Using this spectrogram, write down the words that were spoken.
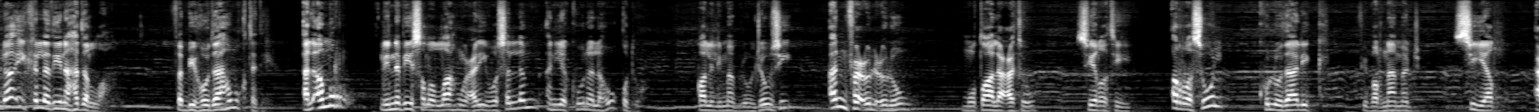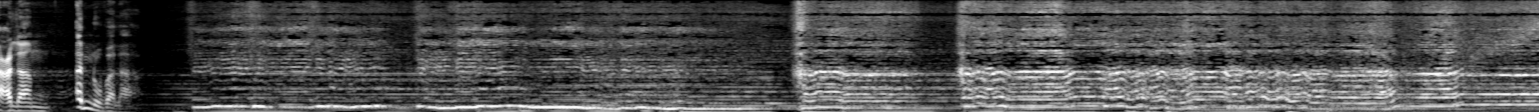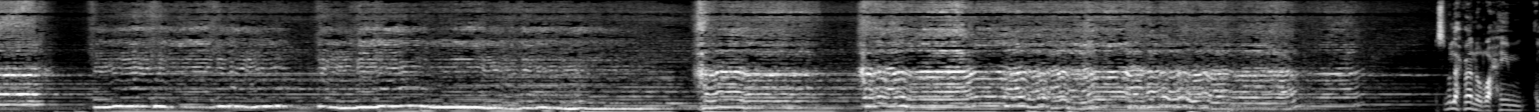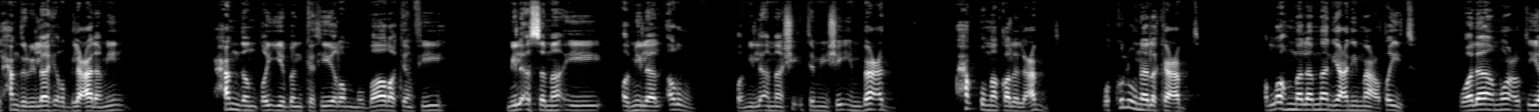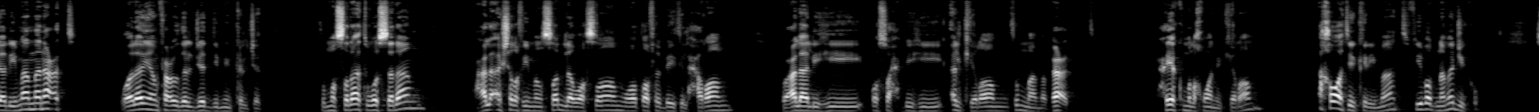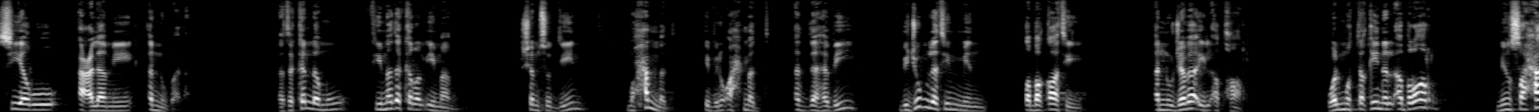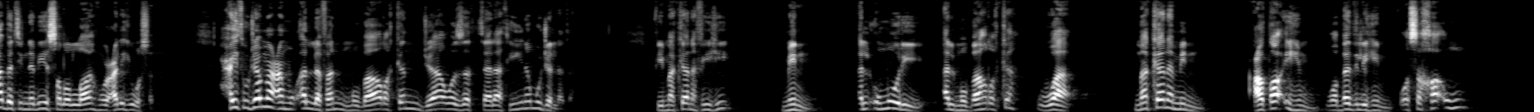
أولئك الذين هدى الله فبهداه مقتدي. الأمر للنبي صلى الله عليه وسلم أن يكون له قدوة. قال الإمام ابن الجوزي أنفع العلوم مطالعة سيرة الرسول كل ذلك في برنامج سير أعلام النبلاء. بسم الله الرحمن الرحيم. الحمد لله رب العالمين. حمدا طيبا كثيرا مباركا فيه. ملء السماء وملء الأرض وملء ما شئت من شيء بعد. أحق ما قال العبد وكلنا لك عبد. اللهم لا مانع لما أعطيت ولا معطي لما منعت ولا ينفع ذا الجد منك الجد. ثم الصلاة والسلام على أشرف من صلى وصام وطاف بيت الحرام وعلى آله وصحبه الكرام. ثم ما بعد. حياكم الله أخواني الكرام. أخواتي الكريمات في برنامجكم سير أعلام النبلاء. نتكلم فيما ذكر الإمام شمس الدين محمد بن أحمد الذهبي بجملة من طبقات النجباء الأطهار والمتقين الأبرار من صحابة النبي صلى الله عليه وسلم حيث جمع مؤلفا مباركا جاوز الثلاثين مجلدا فيما كان فيه من الأمور المباركة وما كان من عطائهم وبذلهم وسخائهم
